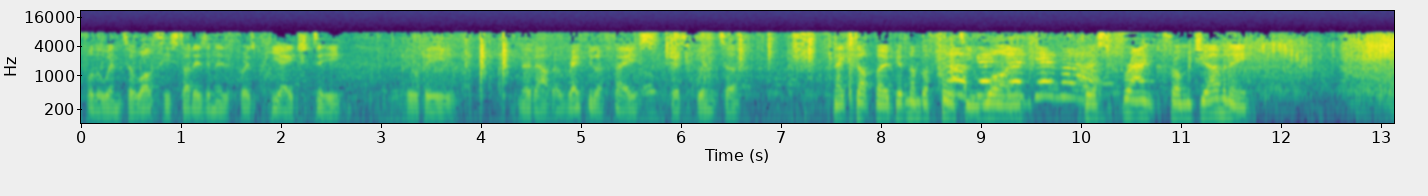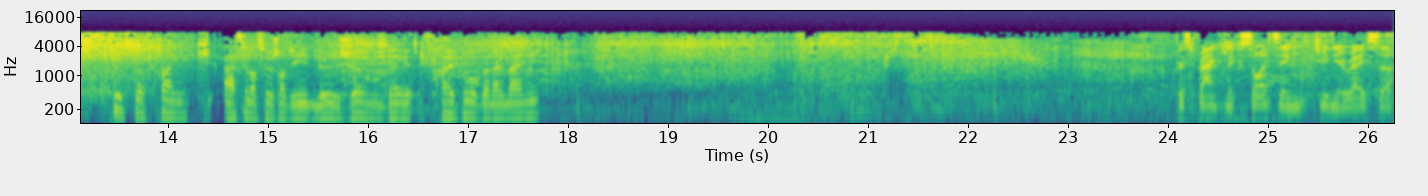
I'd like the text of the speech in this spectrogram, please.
for the winter, whilst he studies in his, for his PhD. He'll be no doubt a regular face this winter. Next up though, bib number 41, Chris Frank from Germany. Christoph Frank a s'est lancé aujourd'hui, le jeune de Freiburg en Allemagne. Chris Frank, an exciting junior racer,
